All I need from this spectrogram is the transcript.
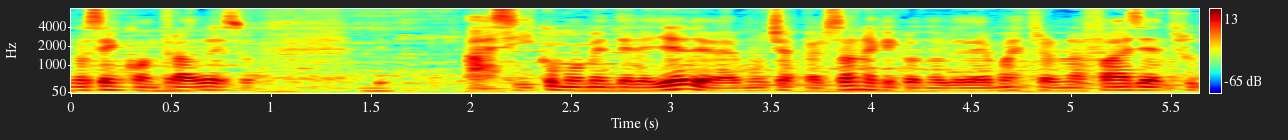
no se ha encontrado eso. Así como Mendeleev, debe haber muchas personas que cuando le demuestran una falla en su,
